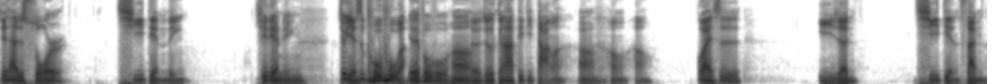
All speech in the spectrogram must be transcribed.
接下来是索尔七点零，七点零。就也是普普啊，也是普普哈，对，就是跟他弟弟打嘛，啊，好好，过来是蚁人。七点三。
